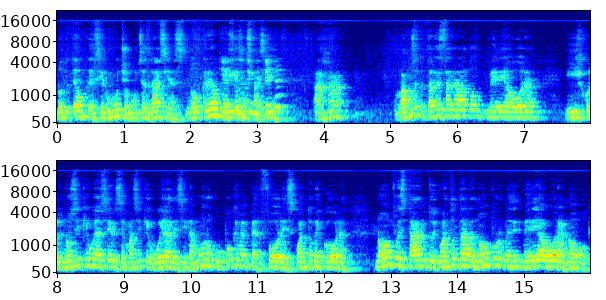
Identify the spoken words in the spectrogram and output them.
no te tengo que decir mucho, muchas gracias. No creo que ¿Ya llegues hasta 27? aquí. Ajá. Vamos a tratar de estar grabando media hora. Híjole, no sé qué voy a hacer. Se me hace que voy a decir, amor, ocupo que me perfores. ¿Cuánto me cobra? No, pues tanto. ¿Y cuánto tarda? No, por me- media hora. No, ok.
